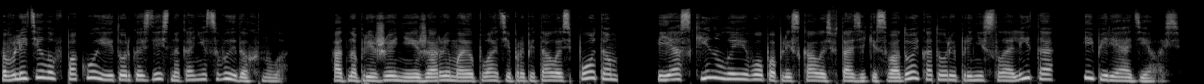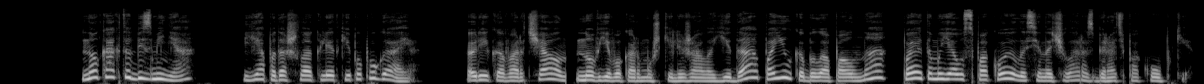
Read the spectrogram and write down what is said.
Влетела в покой и только здесь, наконец, выдохнула. От напряжения и жары мое платье пропиталось потом, я скинула его, поплескалась в тазике с водой, который принесла Лита, и переоделась. «Но как тут без меня?» Я подошла к клетке попугая. Рика ворчал, но в его кормушке лежала еда, поилка была полна, поэтому я успокоилась и начала разбирать покупки.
